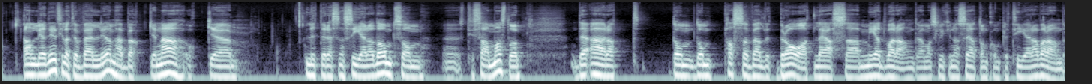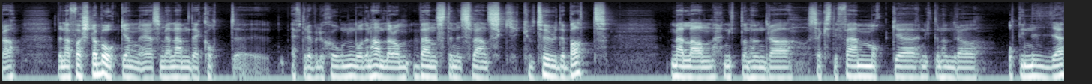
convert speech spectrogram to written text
Och anledningen till att jag väljer de här böckerna och eh, lite recensera dem som, eh, tillsammans då, det är att de, de passar väldigt bra att läsa med varandra. Man skulle kunna säga att de kompletterar varandra. Den här första boken, eh, som jag nämnde kort eh, efter revolutionen, då, den handlar om vänstern i svensk kulturdebatt mellan 1965 och eh, 1989.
